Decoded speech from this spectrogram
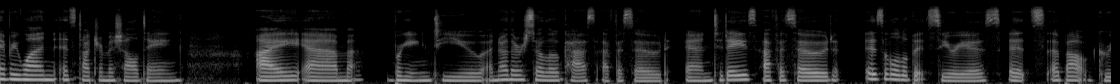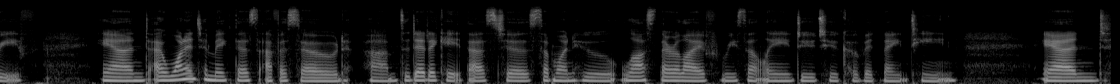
everyone, it's Dr. Michelle Dang. I am bringing to you another solo cast episode, and today's episode is a little bit serious. It's about grief. And I wanted to make this episode um, to dedicate this to someone who lost their life recently due to COVID 19. And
